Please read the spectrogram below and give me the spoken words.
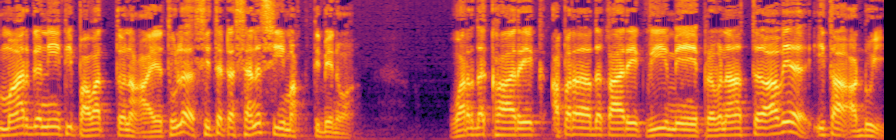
මාර්ගනීති පවත්වන අය තුළ සිතට සැනසීමක් තිබෙනවා. වර්ධකාරයෙක් අපරාධකාරයෙක් වීමේ ප්‍රවනාත්තාවය ඉතා අඩුයි.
